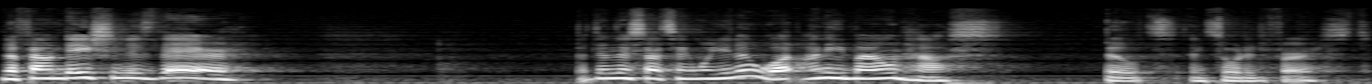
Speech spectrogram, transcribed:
The foundation is there. But then they start saying, well, you know what? I need my own house built and sorted first.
